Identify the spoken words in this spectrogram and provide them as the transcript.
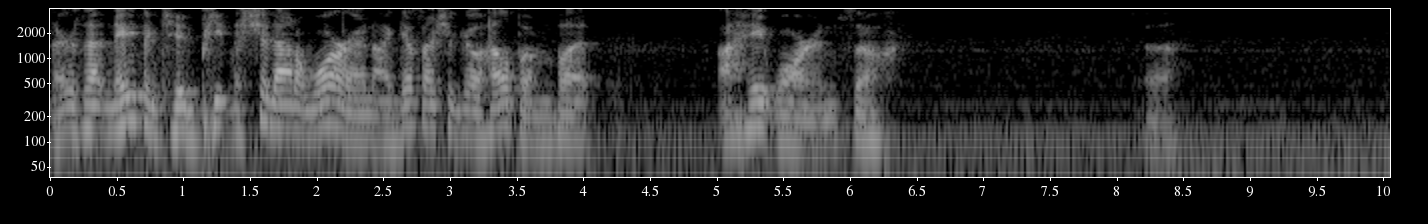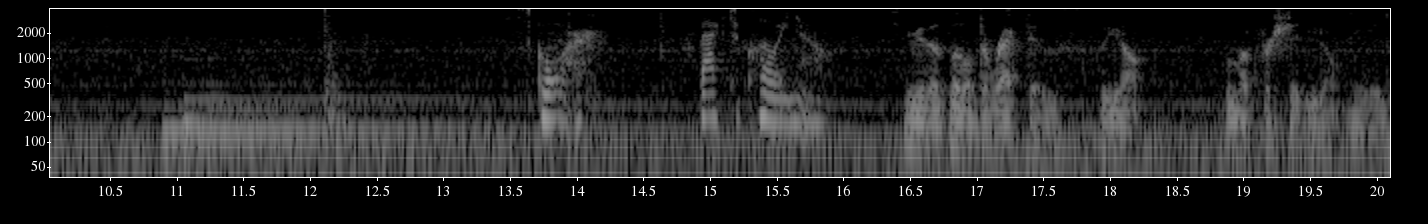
there's that Nathan kid beating the shit out of Warren. I guess I should go help him, but I hate Warren, so. Uh, Score. Back to Chloe now. She give you those little directives so you don't look for shit you don't need.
